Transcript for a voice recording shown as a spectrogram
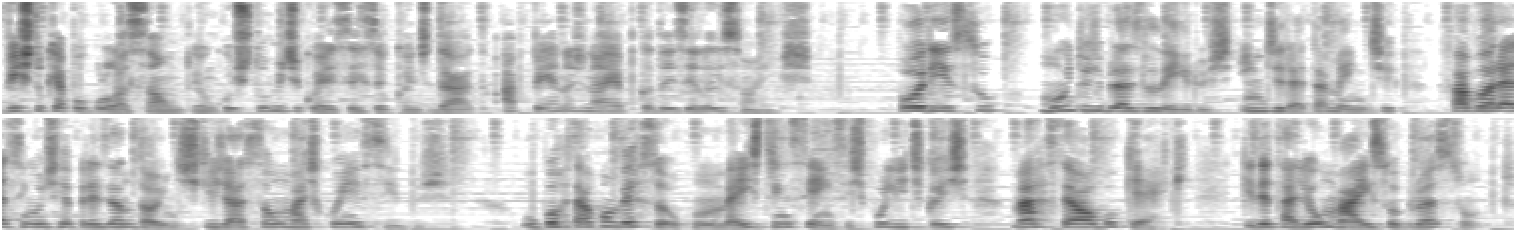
visto que a população tem o costume de conhecer seu candidato apenas na época das eleições. Por isso, muitos brasileiros, indiretamente, favorecem os representantes que já são mais conhecidos. O portal conversou com o mestre em ciências políticas, Marcel Albuquerque, que detalhou mais sobre o assunto.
